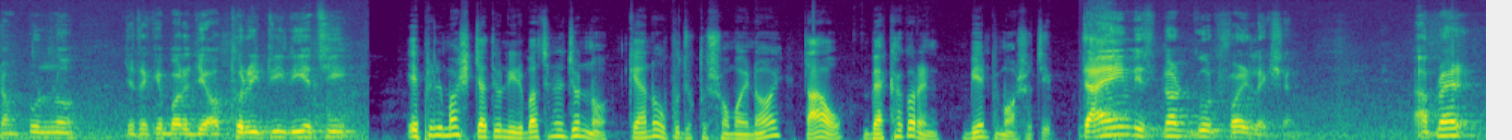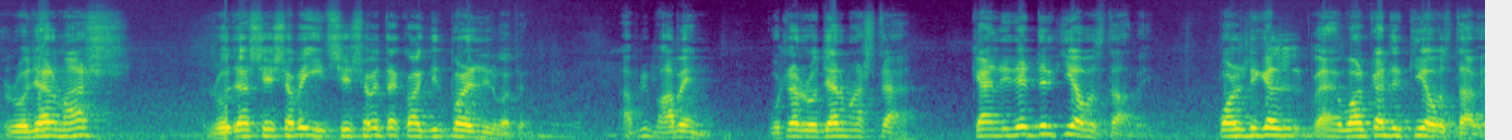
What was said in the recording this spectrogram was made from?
সম্পূর্ণ যেটাকে বলে যে অথরিটি দিয়েছি। এপ্রিল মাস জাতীয় নির্বাচনের জন্য কেন উপযুক্ত সময় নয় তাও ব্যাখ্যা করেন বিএনপি মহাসচিব। Time is not good for election আপনার রোজার মাস রোজা শেষ হবে ঈদ শেষ হবে তার কয়েকদিন পরে নির্বাচন। আপনি ভাবেন গোটা রোজার মাসটা ক্যান্ডিডেটদের কি অবস্থা হবে? পলিটিক্যাল ওয়ার্কারদের কী অবস্থা হবে?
